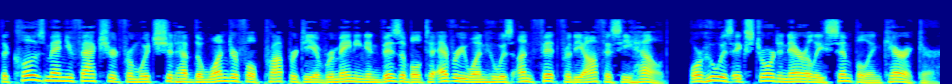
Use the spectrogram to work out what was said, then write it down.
the clothes manufactured from which should have the wonderful property of remaining invisible to everyone who was unfit for the office he held, or who was extraordinarily simple in character.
